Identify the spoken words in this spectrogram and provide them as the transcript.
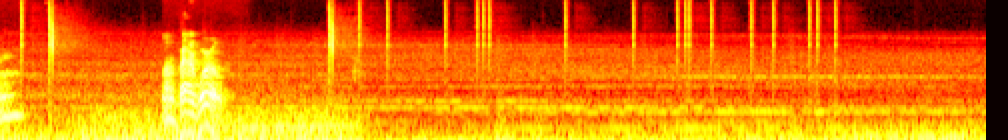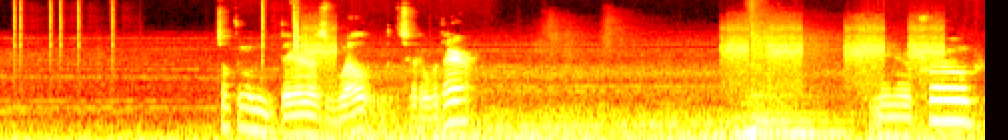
Okay. Not a bad world. Something in there as well. Let's head over there. Main probe.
